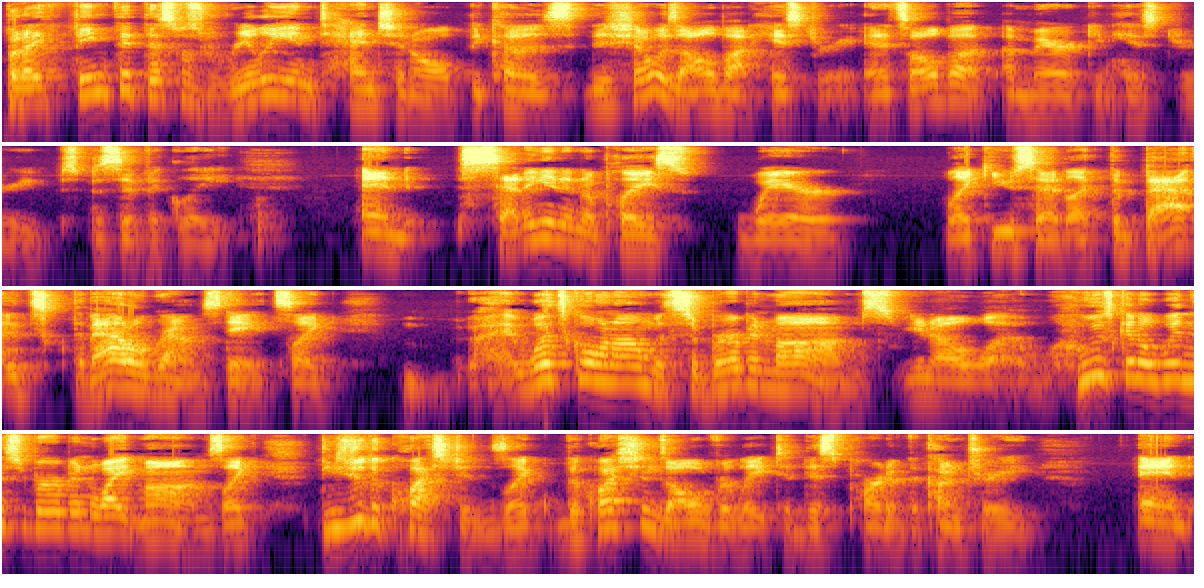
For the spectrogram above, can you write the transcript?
But I think that this was really intentional because this show is all about history and it's all about American history specifically. And setting it in a place where, like you said, like the bat, it's the battleground states, like what's going on with suburban moms? You know, who's going to win suburban white moms? Like, these are the questions. Like, the questions all relate to this part of the country. And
